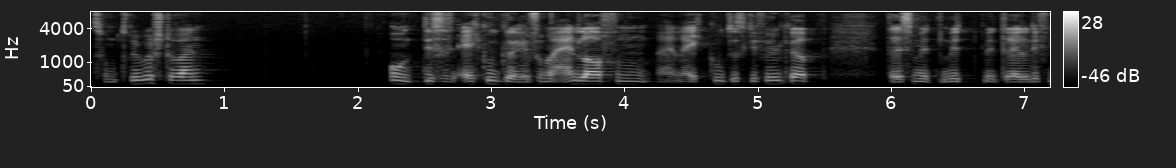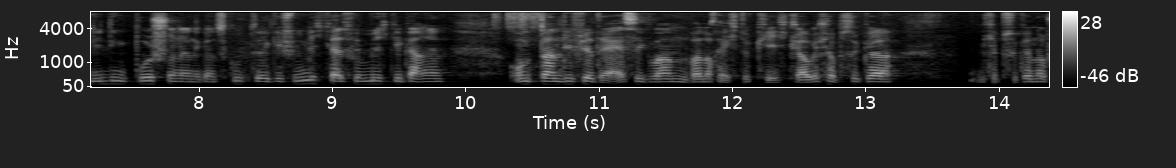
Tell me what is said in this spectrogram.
zum Drüberstreuen. Und das ist echt gut gegangen. Ich habe schon mal Einlaufen ein echt gutes Gefühl gehabt. Da ist mit, mit, mit relativ niedrigen Push schon eine ganz gute Geschwindigkeit für mich gegangen. Und dann die 430 waren, waren auch echt okay. Ich glaube, ich habe sogar, ich habe sogar noch,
